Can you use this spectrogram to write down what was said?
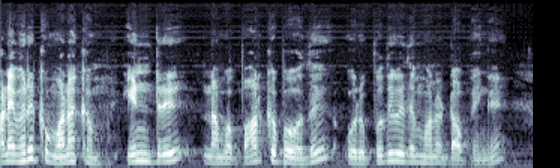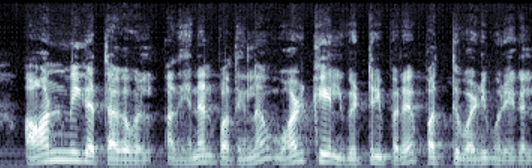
அனைவருக்கும் வணக்கம். இன்று நம்ம பார்க்க போவது ஒரு புதுவிதமான டாப்பிங்கு ஆன்மீக தகவல். அது என்னன்னு பார்த்தீங்கன்னா வாழ்க்கையில் வெற்றி பெற பத்து வழிமுறைகள்.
